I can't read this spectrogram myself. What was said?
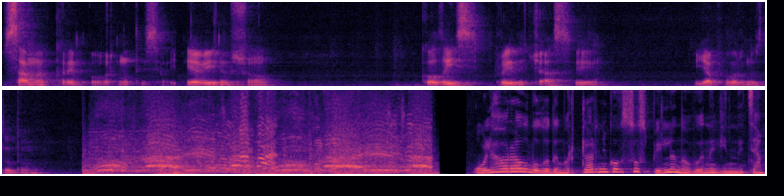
саме в Крим повернутися. Я вірю, що колись прийде час, і я повернусь додому. Ольга Орел, Володимир Черніков, Суспільне новини Вінниця.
